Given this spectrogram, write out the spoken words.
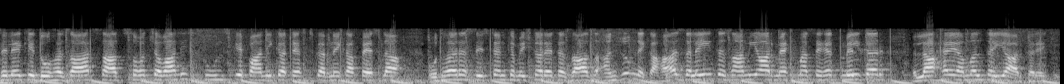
ضلع کے دو ہزار سات سو چوالیس سکولز کے پانی کا ٹیسٹ کرنے کا فیصلہ۔ ادھر اسسٹنٹ کمشنر اعتزاز انجم نے کہا، ضلعی انتظامیہ اور محکمہ صحت مل کر لاہ عمل تیار کرے گی۔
